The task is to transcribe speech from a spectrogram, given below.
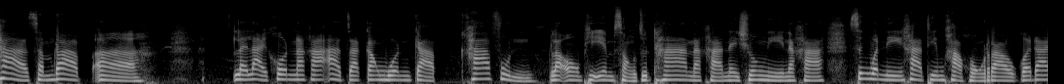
ค่ะสำหรับหลาย ๆ คนนะคะอาจจะกังวลกับค่าฝุ่นละออง PM 2.5 นะคะ ในช่วงนี้นะคะ ซึ่งวันนี้ค่ะทีมข่าวของเราก็ได้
